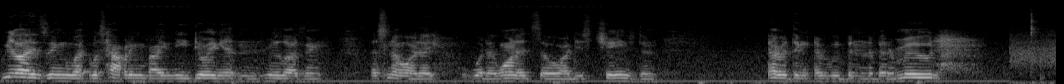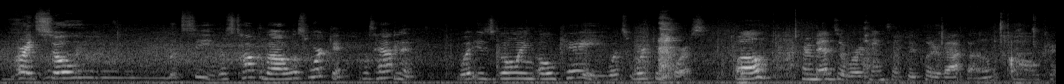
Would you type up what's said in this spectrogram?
realizing what was happening by me doing it, and realizing that's not what I, what I wanted. So I just changed, and everything, we've been in a better mood. All right, so let's see. Let's talk about what's working, what's happening, what is going okay, what's working for us. Well, her meds are working since we put her back on them. Oh, okay.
